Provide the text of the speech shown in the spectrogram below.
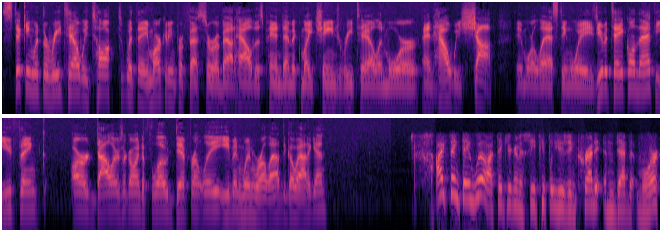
sticking with the retail, we talked with a marketing professor about how this pandemic might change retail and more and how we shop in more lasting ways. Do you have a take on that? Do you think our dollars are going to flow differently even when we're allowed to go out again? I think they will. I think you're going to see people using credit and debit more.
